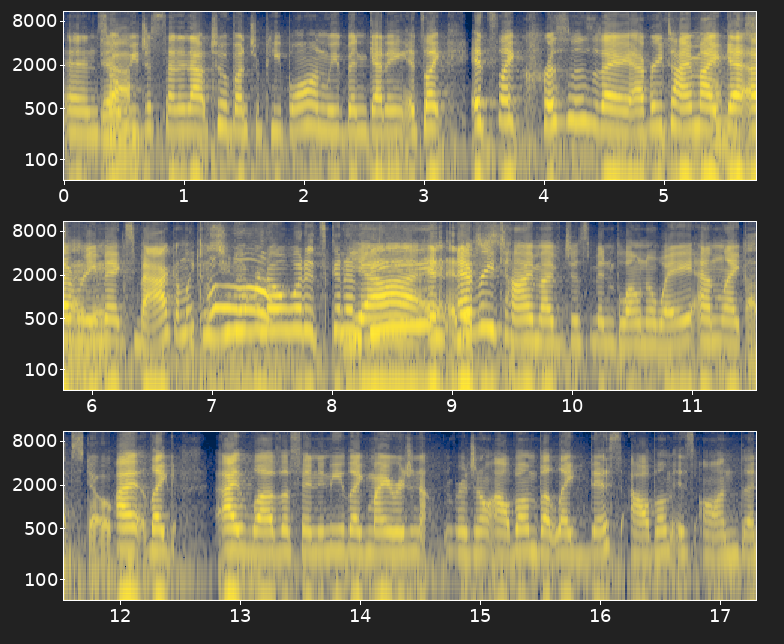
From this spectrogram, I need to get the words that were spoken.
And so Yeah. we just sent it out to a bunch of people, and we've been getting. It's like it's like Christmas Day every time I I'm get excited. a remix back. I'm like, because you never "Oh!" know what it's gonna yeah, be. and, every time I've just been blown away, and like that's dope. I like. I love Affinity, like my original original album, but like this album is on the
